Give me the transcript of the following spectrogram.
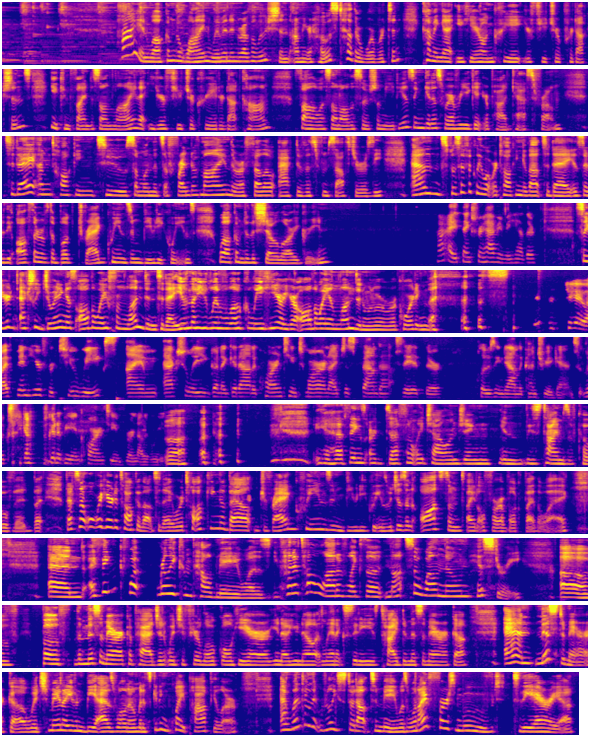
And welcome to Wine, Women, and Revolution. I'm your host, Heather Warburton, coming at you here on Create Your Future Productions. You can find us online at yourfuturecreator.com. Follow us on all the social medias and get us wherever you get your podcasts from. Today, I'm talking to someone that's a friend of mine. They're a fellow activist from South Jersey. And specifically, what we're talking about today is they're the author of the book Drag Queens and Beauty Queens. Welcome to the show, Laurie Green. Hi, thanks for having me, Heather. So you're actually joining us all the way from London today, even though you live locally here. You're all the way in London when we are recording this. This is true. I've been here for two weeks. I'm actually going to get out of quarantine tomorrow, and I just found out today that they're closing down the country again. So it looks like I'm going to be in quarantine for another week. Uh. yeah, things are definitely challenging in these times of COVID, but that's not what we're here to talk about today. We're talking about drag queens and beauty queens, which is an awesome title for a book, by the way. And I think what really compelled me was you kind of tell a lot of like the not so well known history of both the Miss America pageant, which if you're local here, you know, you know Atlantic City is tied to Miss America, and Miss'd America, which may not even be as well known, but it's getting quite popular. And one thing that really stood out to me was when I first moved to the area,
